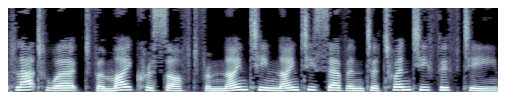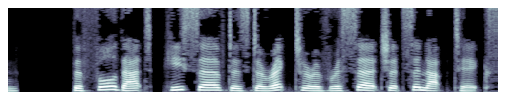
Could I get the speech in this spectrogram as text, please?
Platt worked for Microsoft from 1997 to 2015. Before that, he served as Director of Research at Synaptics.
